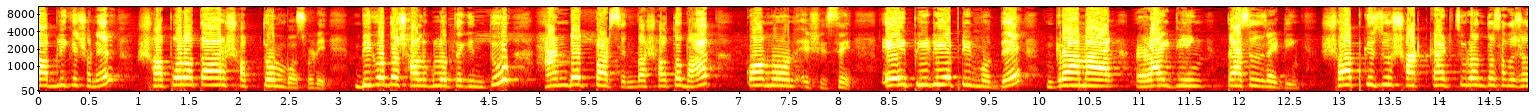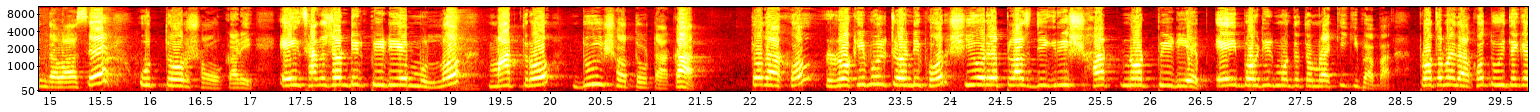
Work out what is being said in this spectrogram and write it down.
পাবলিকেশনের সফলতার সপ্তম বছরে। বিগত সালগুলোতে কিন্তু হান্ড্রেড পারসেন্ট বা শতভাগ কমন এসেছে। এই পিডিএফটির মধ্যে গ্রামার রাইটিং প্যাসেজ রাইটিং সব কিছু শর্টকাট চূড়ান্ত সাজেশন দেওয়া আছে উত্তর সহকারে। এই সাজেশনটির পিডিএফ মূল্য মাত্র দুইশত টাকা। তো দেখো, রকিবুল টোয়েন্টি ফোর, শিওরে plus degree short note PDF. এই বইটির মধ্যে তোমরা কি কি পাবা? প্রথমে দেখো, দুই থেকে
